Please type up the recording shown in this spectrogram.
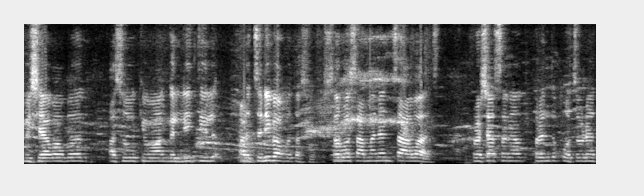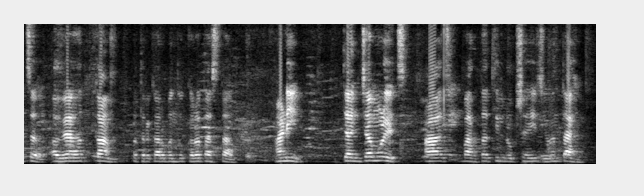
विषयाबाबत असो किंवा गल्लीतील अडचणीबाबत असो सर्वसामान्यांचा आवाज प्रशासनापर्यंत पोहोचवण्याचं अव्याहत काम पत्रकार बंधू करत असतात आणि त्यांच्यामुळेच आज भारतातील लोकशाही जिवंत आहे.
